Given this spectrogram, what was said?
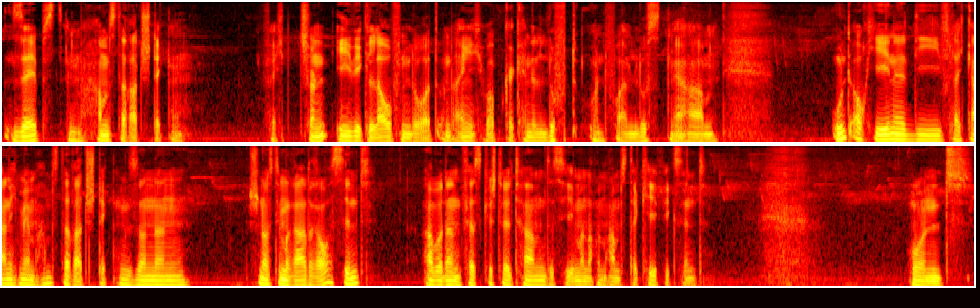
selbst im Hamsterrad stecken. Vielleicht schon ewig laufen dort und eigentlich überhaupt gar keine Luft und vor allem Lust mehr haben. Und auch jene, die vielleicht gar nicht mehr im Hamsterrad stecken, sondern schon aus dem Rad raus sind, aber dann festgestellt haben, dass sie immer noch im Hamsterkäfig sind. Und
